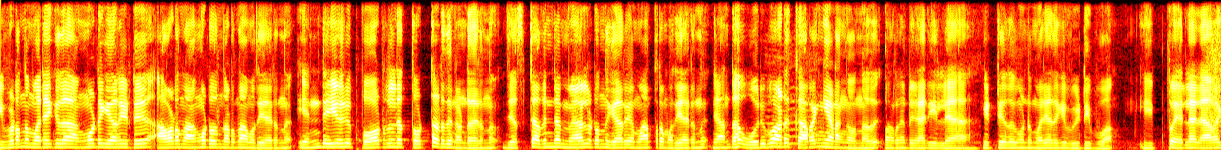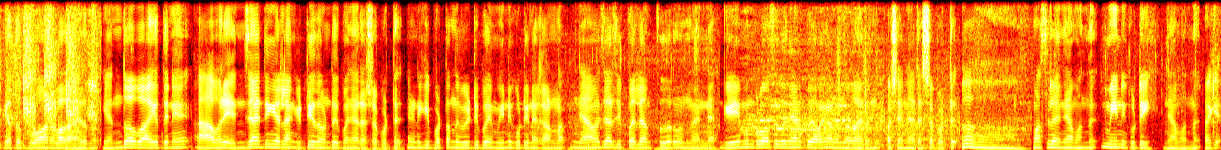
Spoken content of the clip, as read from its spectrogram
ഇവിടെ നിന്ന് മര്യാദ അങ്ങോട്ട് കയറിയിട്ട് അവിടെ നിന്ന് അങ്ങോട്ടൊന്ന് നടന്നാൽ മതിയായിരുന്നു. എന്റെ ഈ ഒരു പോർട്ടലിന്റെ തൊട്ടടുത്തിനുണ്ടായിരുന്നു. ജസ്റ്റ് അതിന്റെ മേലോട്ടൊന്ന് കയറിയാൽ മാത്രം മതിയായിരുന്നു. ഞാൻ എന്താ ഒരുപാട് കറങ്ങിയാണ് അങ്ങ് വന്നത് പറഞ്ഞിട്ട് കാര്യമില്ല. കിട്ടിയത് കൊണ്ട് മര്യാദയ്ക്ക് വീട്ടിൽ പോവാം. ഇപ്പൊ എല്ലാം ലാവയ്ക്കകത്ത് പോകാനുള്ളതായിരുന്നു. എന്തോ ഭാഗ്യത്തിന് ആ ഒരു എൻജാന്റിങ് എല്ലാം കിട്ടിയതുകൊണ്ട് ഇപ്പൊ ഞാൻ രക്ഷപ്പെട്ട്. എനിക്ക് പെട്ടെന്ന് വീട്ടിൽ പോയി മീനുകുട്ടീനെ കാണണം. ഞാൻ വിചാരിച്ചു ഇപ്പൊ എല്ലാം തീർന്നു തന്നെ. ഗെയിമും ക്ലോസ് ചെയ്ത് ഞാൻ ഇപ്പൊ ഇറങ്ങാൻ പക്ഷെ ഞാൻ രക്ഷപ്പെട്ട്. മനസ്സിലായി? ഞാൻ വന്ന്. മീനുകുട്ടി ഞാൻ വന്ന്. ഓക്കെ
